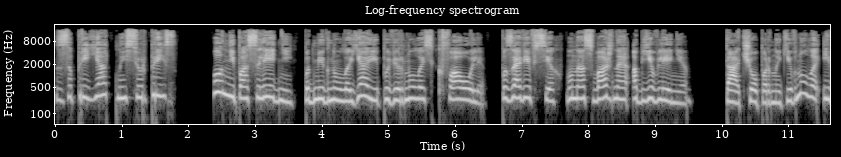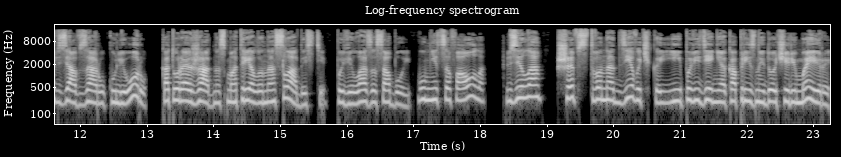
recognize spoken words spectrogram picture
за приятный сюрприз». «Он не последний», — подмигнула я и повернулась к Фаоле. «Позови всех, у нас важное объявление». Та чопорно кивнула и, взяв за руку Леору, которая жадно смотрела на сладости, повела за собой. Умница Фаола взяла шефство над девочкой, и поведение капризной дочери Мейры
